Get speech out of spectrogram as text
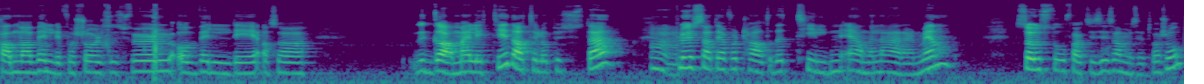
han var veldig forståelsesfull og veldig Altså Det ga meg litt tid da, til å puste. mm. Pluss at jeg fortalte det til den ene læreren min, som sto faktisk i samme situasjon.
